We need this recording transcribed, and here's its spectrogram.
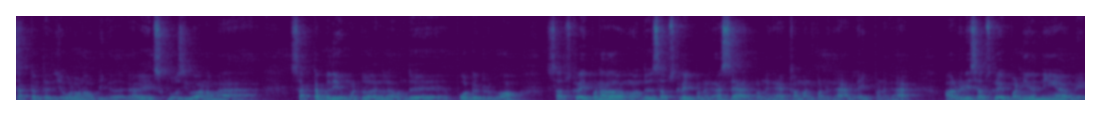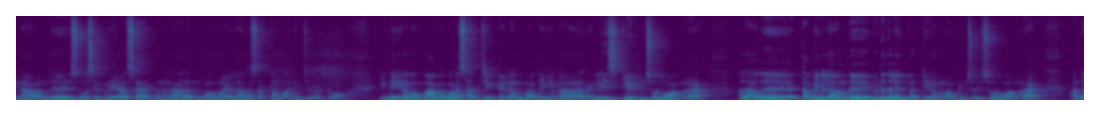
சட்டம் தெரிஞ்சுக்கொள்ளணும் அப்படிங்கிறதுக்காக எக்ஸ்க்ளூசிவாக நம்ம சட்டப்பதிவு மட்டும் இதில் வந்து போட்டுட்ருக்கோம் சப்ஸ்கிரைப் பண்ணாதவங்க வந்து சப்ஸ்கிரைப் பண்ணுங்கள் ஷேர் பண்ணுங்கள் கமெண்ட் பண்ணுங்கள் லைக் பண்ணுங்கள் ஆல்ரெடி சப்ஸ்கிரைப் பண்ணியிருந்தீங்க அப்படின்னா வந்து சோஷியல் மீடியாவில் ஷேர் பண்ணுங்கள் அதன் மூலமாக எல்லாரும் சட்டம் அறிஞ்சுக்கட்டும். இன்றைக்கி நம்ம பார்க்க போகிற சப்ஜெக்ட் என்னன்னு பார்த்தீங்கன்னா ரிலீஸ் டேட்னு சொல்லுவாங்க. அதாவது தமிழில் வந்து விடுதலை பத்திரம் அப்படின்னு சொல்லி சொல்லுவாங்க. அந்த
